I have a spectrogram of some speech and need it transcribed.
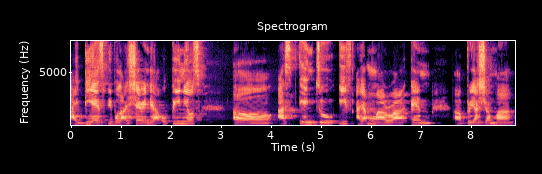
ideas, people are sharing their opinions uh, as into if Ayam Marwa and uh, Priya Sharma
